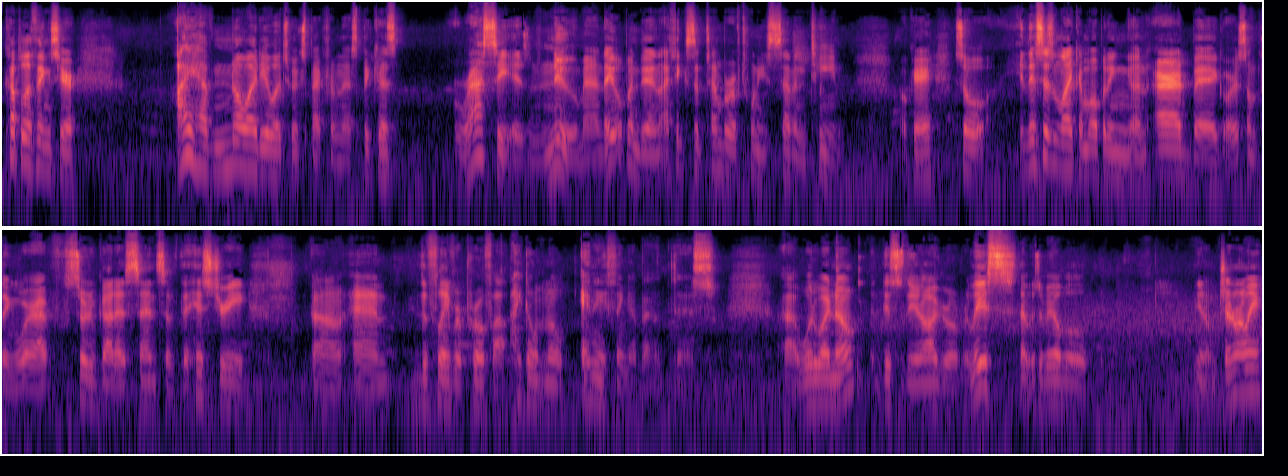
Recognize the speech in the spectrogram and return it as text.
a couple of things here. I have no idea what to expect from this because Raasay is new, man. They opened in I think September of 2017. Okay, so this isn't like I'm opening an Ardbeg or something where I've sort of got a sense of the history uh, and the flavor profile. I don't know anything about this. Uh, what do I know? This is the inaugural release that was available, you know, generally.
